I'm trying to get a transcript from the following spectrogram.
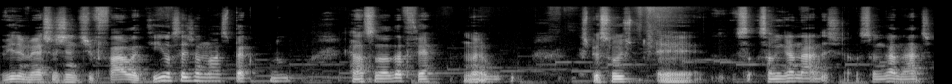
vira e mexe a gente fala aqui, ou seja no aspecto do, relacionado à fé. Né? As pessoas é, são enganadas, são enganadas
